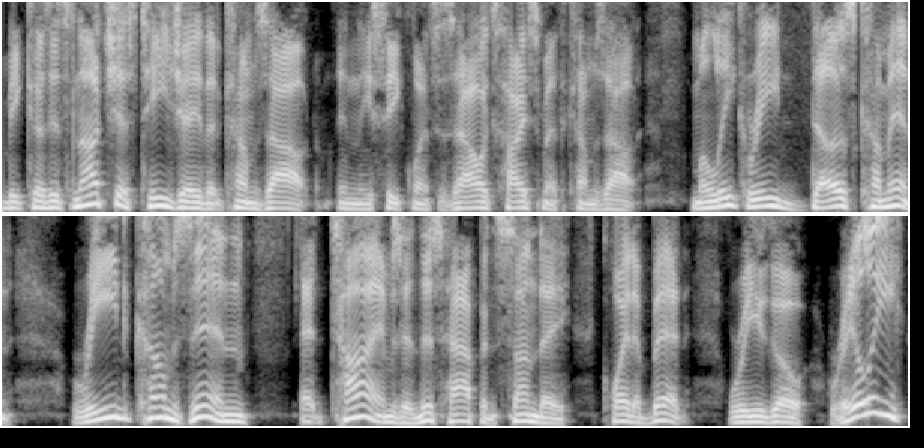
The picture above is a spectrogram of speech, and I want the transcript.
because it's not just TJ that comes out in these sequences. Alex Highsmith comes out. Malik Reed does come in. Reed comes in at times, and this happened Sunday quite a bit, where you go, really?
